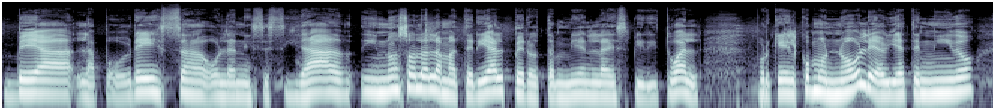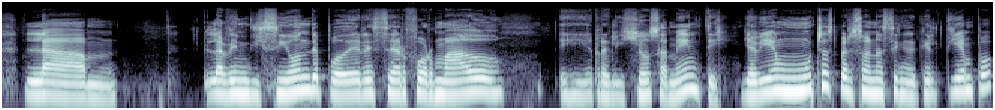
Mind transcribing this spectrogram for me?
vea la pobreza o la necesidad, y no solo la material, pero también la espiritual, porque él como noble había tenido la, la bendición de poder ser formado eh, religiosamente. Y había muchas personas en aquel tiempo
